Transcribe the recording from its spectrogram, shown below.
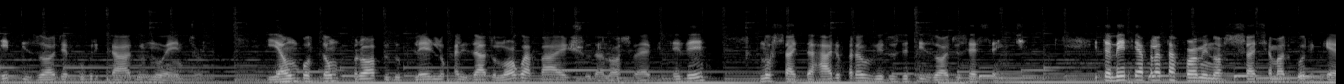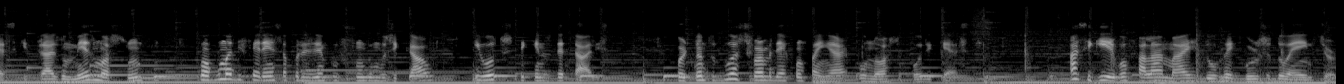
episódio é publicado no Anchor e há um botão próprio do player localizado logo abaixo da nossa web TV no site da rádio para ouvir os episódios recentes. E também tem a plataforma em nosso site chamado Podcast, que traz o mesmo assunto com alguma diferença, por exemplo, fundo musical e outros pequenos detalhes. Portanto, duas formas de acompanhar o nosso podcast. A seguir, vou falar mais do recurso do Anchor.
